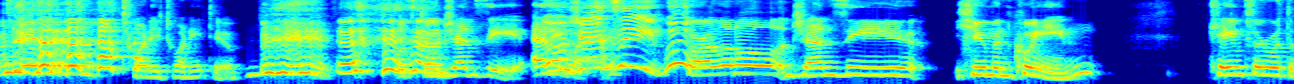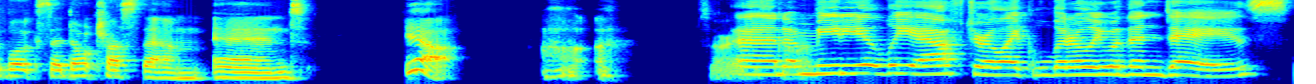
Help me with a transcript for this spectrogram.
2022. Let's go Gen Z. Anyway, oh gen z so our little Gen Z human queen came through with the book, said don't trust them, and yeah. Uh, Sorry. And immediately after, like literally within days,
